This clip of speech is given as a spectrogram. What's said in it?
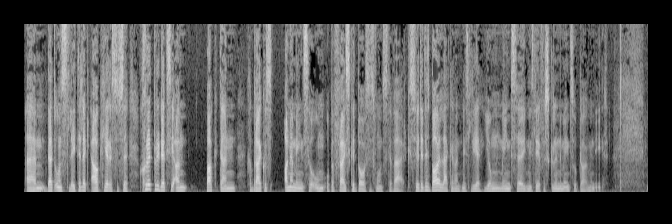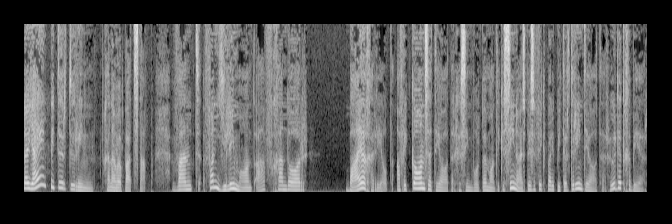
Ehm um, dat ons letterlik elke keer as ons 'n groot produksie aanpak, dan gebruik ons ander mense om op 'n vryskut basis vir ons te werk. So dit is baie lekker want mens leer jong mense, mens leer verskillende mense op daai manier. Nou jy en Pieter Turin gaan nou 'n ja. pad stap. Want van Julie maand af gaan daar baie gereeld Afrikaanse teater gesien word by Monte Cassino, spesifiek by die Pieter Turin teater. Hoe dit gebeur?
